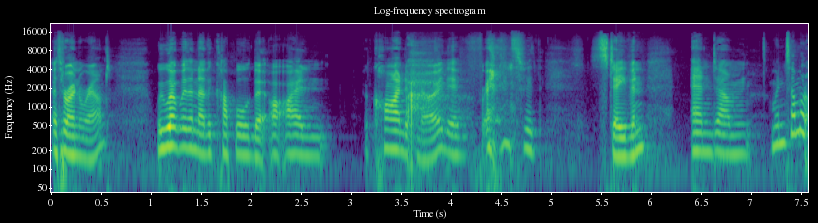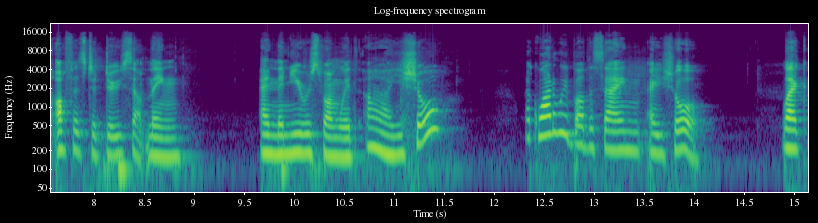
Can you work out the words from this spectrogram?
uh, thrown around. We went with another couple that I, I kind of know. They're friends with Stephen, and um, when someone offers to do something, and then you respond with, "Oh, are you sure?" Like, why do we bother saying, "Are you sure?" Like,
